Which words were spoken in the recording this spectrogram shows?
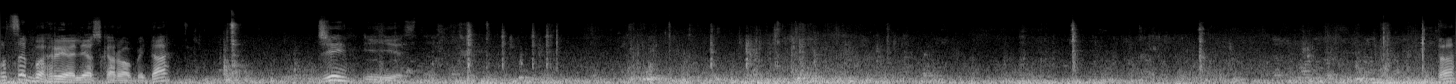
Оце багри Олешка робить, да? Джим і єсть. Да?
